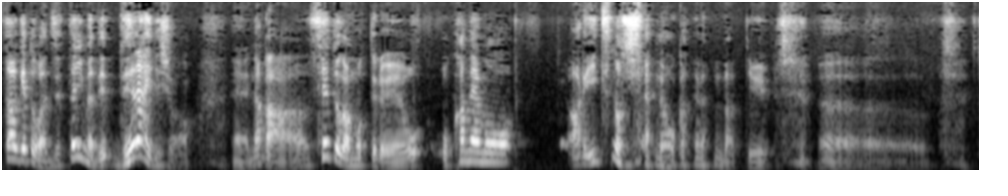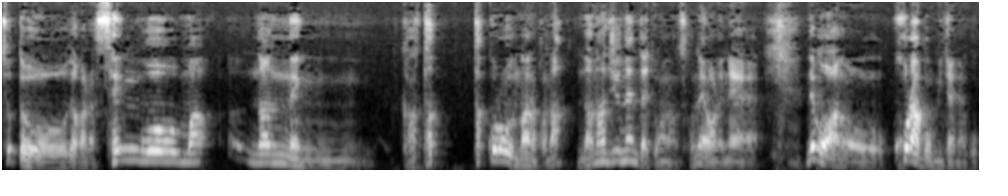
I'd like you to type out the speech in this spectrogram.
田揚げとか絶対今で出ないでしょ、えーなんか、生徒が持ってるおお金も、あれいつの時代のお金なんだっていう、うんちょっと、だから戦後、ま、何年か経ってた頃なのかな ?70 年代とかなんですかね、あれね。でもあの、コラボみたいな言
